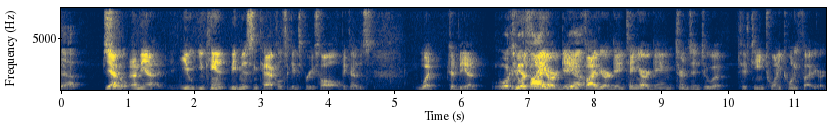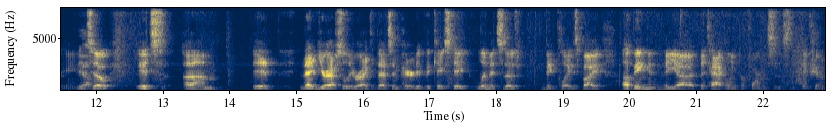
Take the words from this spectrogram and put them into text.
Yeah. that. Yeah, So, I mean, uh, you you can't be missing tackles against Breece Hall because what could be a what two be or a five three yard game, Yeah. five yard game, 10 yard game turns into a 15, 20, 25 yard game. Yeah. So it's, um, it, that you're absolutely right that that's imperative that K State limits those big plays by upping the, uh, the tackling performances that they've shown.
